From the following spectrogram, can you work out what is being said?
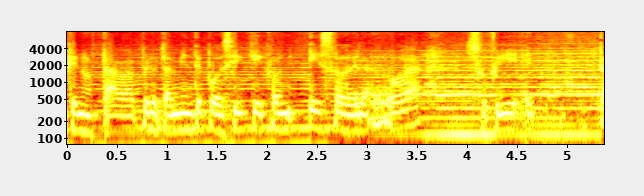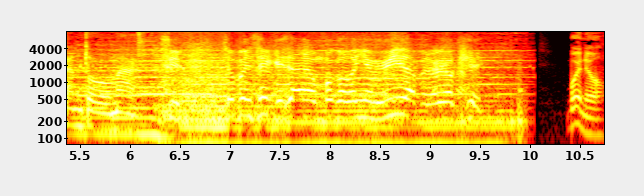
que no estaba, pero también te puedo decir que con eso de la droga sufrí eh, tanto o más. Sí, yo pensé que ya era un poco dueño de mi vida, pero veo que... Bueno,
